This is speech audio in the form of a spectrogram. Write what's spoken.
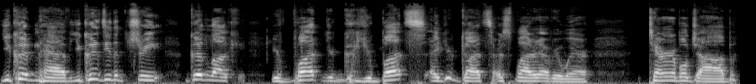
You couldn't have. You couldn't see the street. Good luck. Your butt, your your butts, and your guts are splattered everywhere. Terrible job.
